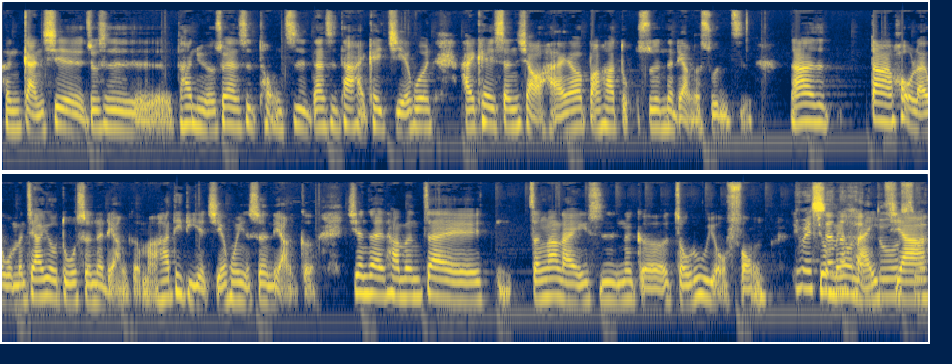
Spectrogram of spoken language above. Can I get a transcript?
很感谢，就是他女儿虽然是同志，但是他还可以结婚，还可以生小孩，要帮他独孙的两个孙子。那当然后来我们家又多生了两个嘛，他弟弟也结婚也生两个。现在他们在曾阿来是那个走路有风，因为就没有哪一家。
